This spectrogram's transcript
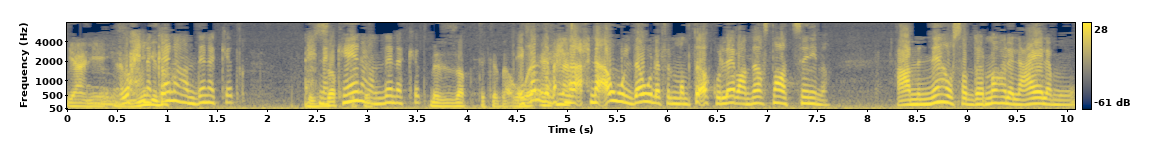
يعني وإحنا كان عندنا كده. إحنا كان كده. عندنا كده. بالظبط كده. يا فندم إحنا إحنا أول دولة في المنطقة كلها يبقى عندنا صناعة سينما. عملناها وصدرناها للعالم و...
